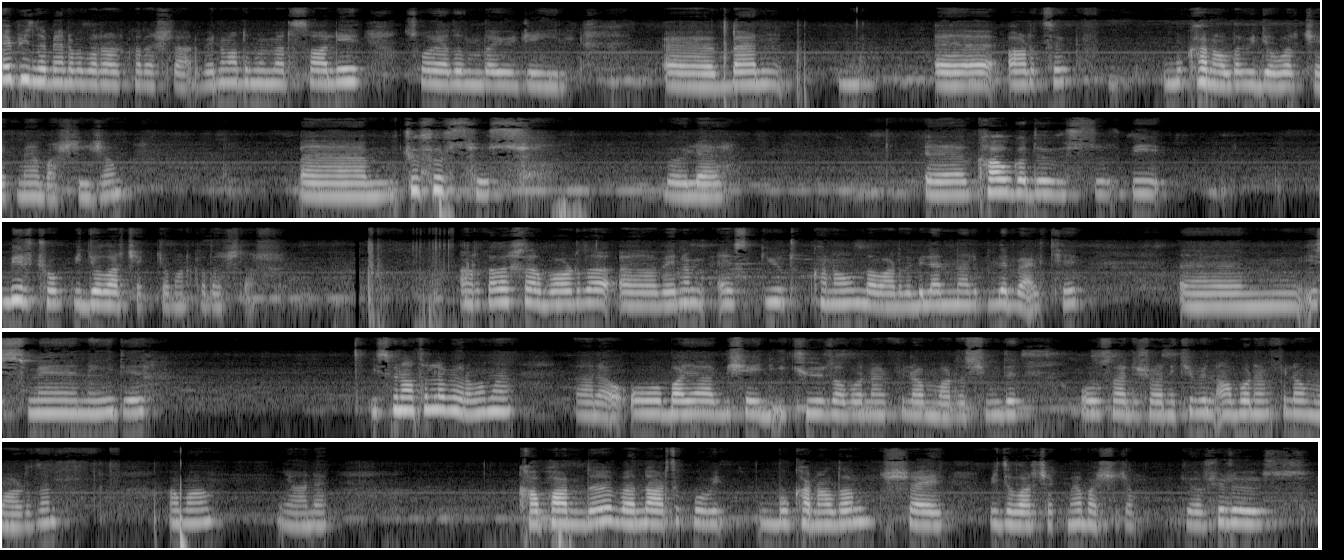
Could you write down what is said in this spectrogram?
Hepinize merhabalar arkadaşlar. Benim adım Ömer Salih, soyadım da Yüceğil. Ee, ben e, artık bu kanalda videolar çekmeye başlayacağım. Ee, küfürsüz, böyle e, kavga dövüşsüz bir birçok videolar çekeceğim arkadaşlar. Arkadaşlar bu arada e, benim eski YouTube kanalım da vardı. Bilenler bilir belki. Ee, ismi neydi? İsmini hatırlamıyorum ama yani o bayağı bir şeydi. 200 abone falan vardı. Şimdi olsaydı şu an 2000 abone falan vardı. Ama yani kapandı. Ben de artık bu bu kanaldan şey videolar çekmeye başlayacağım. Görüşürüz.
